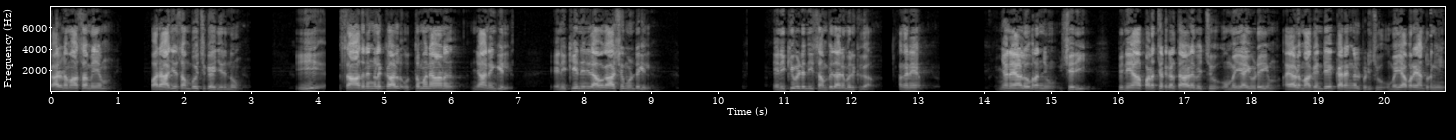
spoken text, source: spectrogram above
കാരണം ആ സമയം പരാജയം സംഭവിച്ചു കഴിഞ്ഞിരുന്നു. ഈ സാധനങ്ങളെക്കാൾ ഉത്തമനാണ് ഞാനെങ്കിൽ എനിക്ക് നിന്നിൽ അവകാശമുണ്ടെങ്കിൽ എനിക്ക് വേണ്ടി നീ സംവിധാനം ഒരുക്കുക. അങ്ങനെ ഞാൻ അയാളോട് പറഞ്ഞു ശരി. പിന്നെ ആ പടച്ചട്ടകൾ താഴെ വെച്ചു ഉമയ്യയുടെയും അയാളുടെ മകന്റെയും കരങ്ങൾ പിടിച്ചു. ഉമയ്യ പറയാൻ തുടങ്ങി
